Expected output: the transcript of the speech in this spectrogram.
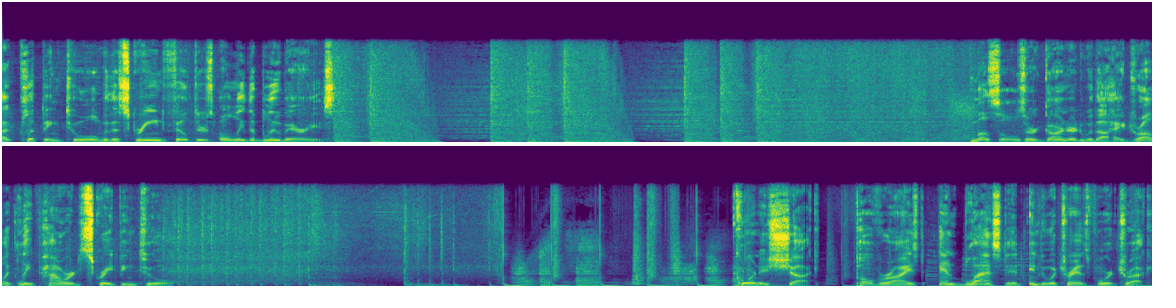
A clipping tool with a screen filters only the blueberries. Mussels are garnered with a hydraulically powered scraping tool. Corn is shucked, pulverized, and blasted into a transport truck.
